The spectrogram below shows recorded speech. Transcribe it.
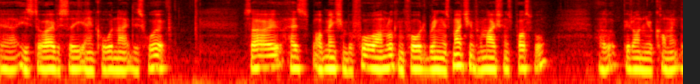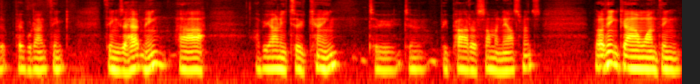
uh, is to oversee and coordinate this work. So, as I've mentioned before, I'm looking forward to bringing as much information as possible. A bit on your comment that people don't think things are happening. Uh, I'll be only too keen to to be part of some announcements. But I think uh, one thing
